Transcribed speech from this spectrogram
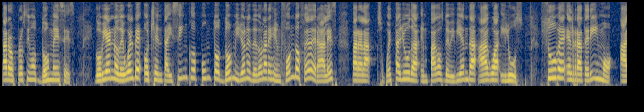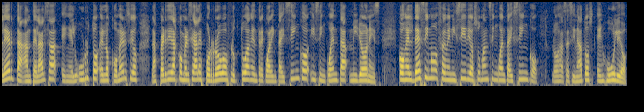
para los próximos dos meses. Gobierno devuelve 85.2 millones de dólares en fondos federales para la supuesta ayuda en pagos de vivienda, agua y luz. Sube el raterismo, alerta ante el alza en el hurto en los comercios. Las pérdidas comerciales por robo fluctúan entre 45 y 50 millones. Con el décimo feminicidio suman 55 los asesinatos en julio.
